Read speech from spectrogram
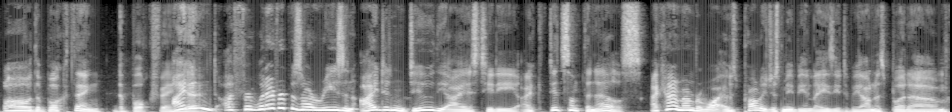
oh the book thing. the book thing I yeah. didn't, I, for whatever bizarre reason, I didn't do the ISTD. I did something else. I can't remember why. It was probably just me being lazy, to be honest. But um,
